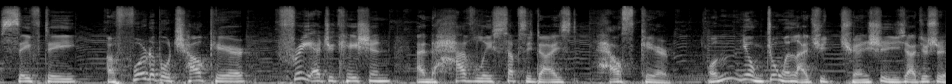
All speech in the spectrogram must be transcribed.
safety affordable childcare, free education, and heavily subsidized healthcare. 我们用中文来去诠释一下，就是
